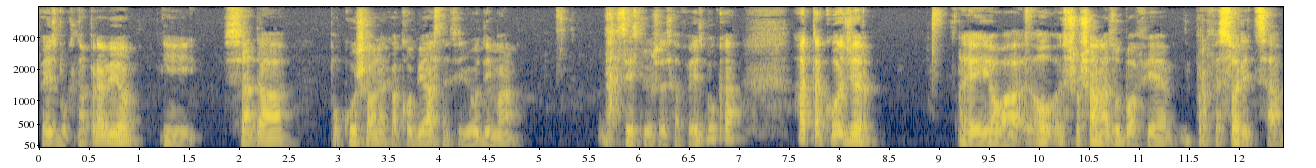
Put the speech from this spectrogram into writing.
Facebook napravio i sada pokušao nekako objasniti ljudima da se isključe sa Facebooka, a također e, i ova Šošana Zubov je profesorica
